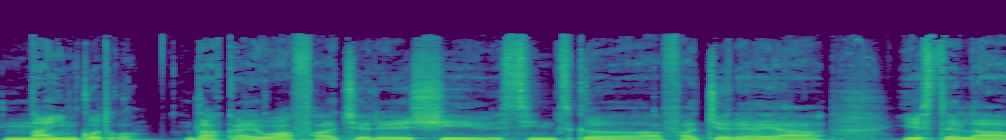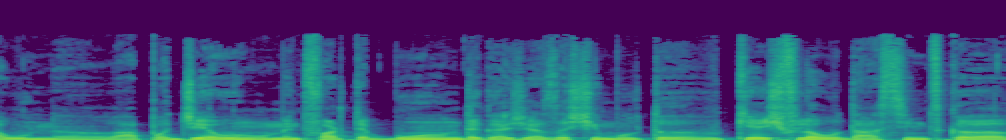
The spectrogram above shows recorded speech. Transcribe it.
N-ai încotro. Dacă ai o afacere și simți că afacerea aia este la un uh, apogeu, un moment foarte bun, degajează și mult uh, cash flow, dar simți că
